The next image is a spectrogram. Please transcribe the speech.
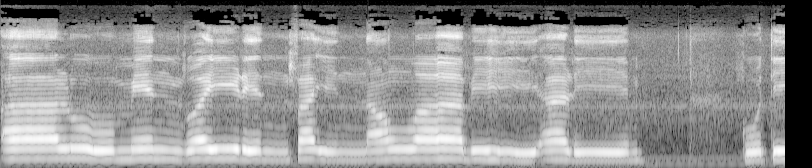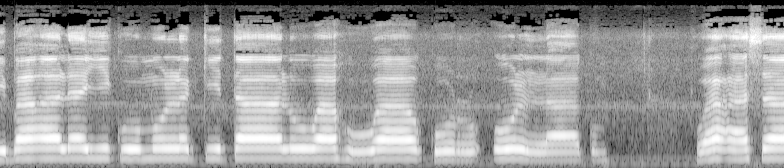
تفعلوا من غير فإن الله به أليم كتب عليكم القتال وهو قرء لكم وأسى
